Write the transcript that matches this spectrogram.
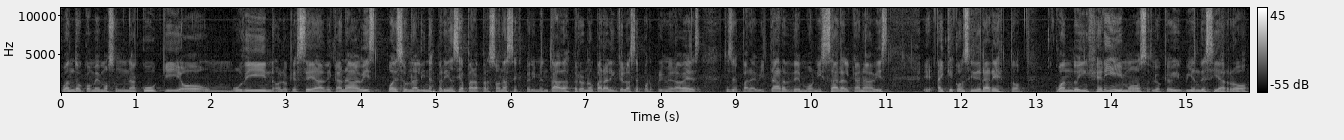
Cuando comemos una cookie o un budín o lo que sea de cannabis, puede ser una linda experiencia para personas experimentadas, pero no para alguien que lo hace por primera vez. Entonces, para evitar demonizar al cannabis, eh, hay que considerar esto. Cuando ingerimos, lo que hoy bien decía Ro,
